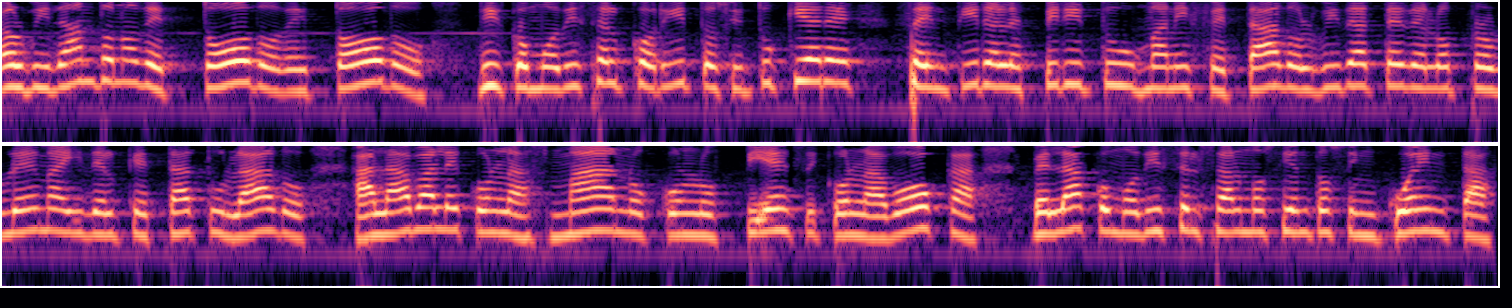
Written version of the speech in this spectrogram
olvidándonos de todo, de todo. Como dice el corito, si tú quieres sentir el Espíritu manifestado, olvida de los problemas y del que está a tu lado. Alábale con las manos, con los pies y con la boca, ¿verdad? Como dice el Salmo 150,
